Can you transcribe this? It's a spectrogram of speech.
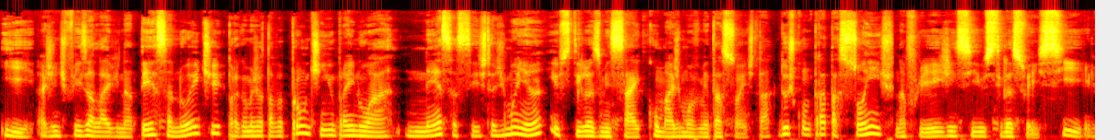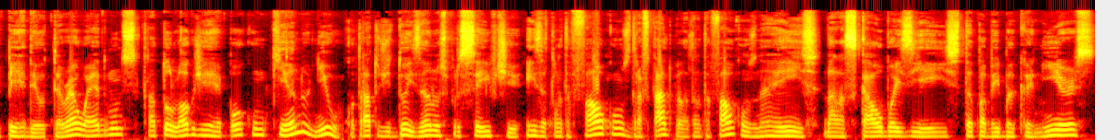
E a gente fez a live na terça noite, o programa já tava prontinho pra ir no ar nessa sexta de manhã e o Steelers me sai com mais movimentações, tá? Dos contratações na free agency o Steelers fez. Se ele perdeu o Terrell Edmonds, tratou logo de repor com Keanu Neal, contrato de dois anos pro safety ex-Atlanta Falcons, draftado pela Atlanta Falcons, né? Ex-Dallas Cowboys e ex-Tampa Bay Buccaneers.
